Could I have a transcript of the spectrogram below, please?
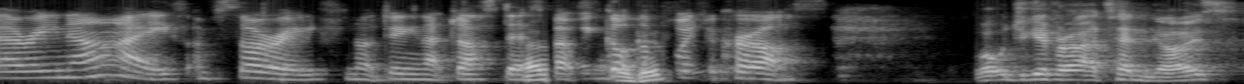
Very nice. I'm sorry for not doing that justice, That's but we all got the good. point across. What would you give her out of 10, guys?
